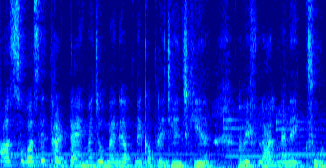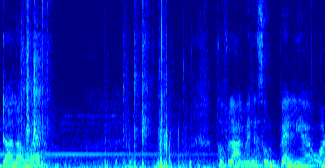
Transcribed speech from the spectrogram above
आज सुबह से थर्ड टाइम है जो मैंने अपने कपड़े चेंज किए हैं। अभी फ़िलहाल मैंने एक सूट डाला हुआ है। तो फ़िलहाल मैंने सूट पहन लिया है, और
